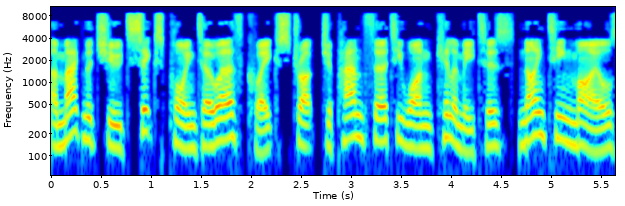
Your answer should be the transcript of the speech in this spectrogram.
A magnitude 6.0 earthquake struck Japan 31 kilometers (19 miles)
